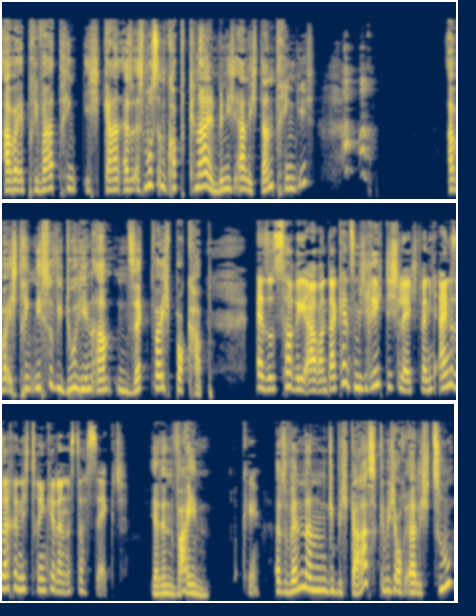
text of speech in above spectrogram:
Aber privat trinke ich gar, also es muss im Kopf knallen, bin ich ehrlich, dann trinke ich aber ich trinke nicht so wie du jeden Abend einen Sekt, weil ich Bock hab. Also sorry, Aaron, da kennst du mich richtig schlecht. Wenn ich eine Sache nicht trinke, dann ist das Sekt. Ja, den Wein. Okay. Also wenn, dann gebe ich Gas, gebe ich auch ehrlich zu.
